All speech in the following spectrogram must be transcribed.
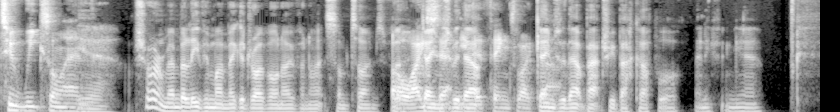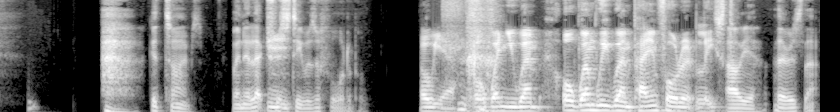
two weeks on end? Yeah, I'm sure I remember leaving my Mega Drive on overnight sometimes for Oh, I games certainly without did things like games that. without battery backup or anything. Yeah, good times when hmm. electricity was affordable. Oh yeah, or when you went, or when we weren't paying for it at least. Oh yeah, there is that.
